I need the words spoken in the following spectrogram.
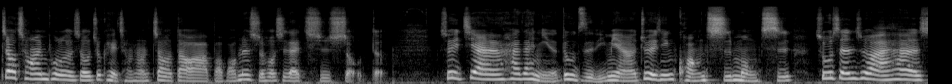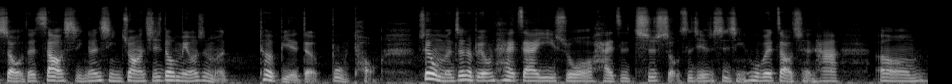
照超音波的时候，就可以常常照到啊，宝宝那时候是在吃手的。所以既然他在你的肚子里面啊，就已经狂吃猛吃，出生出来他的手的造型跟形状其实都没有什么特别的不同。所以我们真的不用太在意说孩子吃手这件事情会不会造成他嗯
